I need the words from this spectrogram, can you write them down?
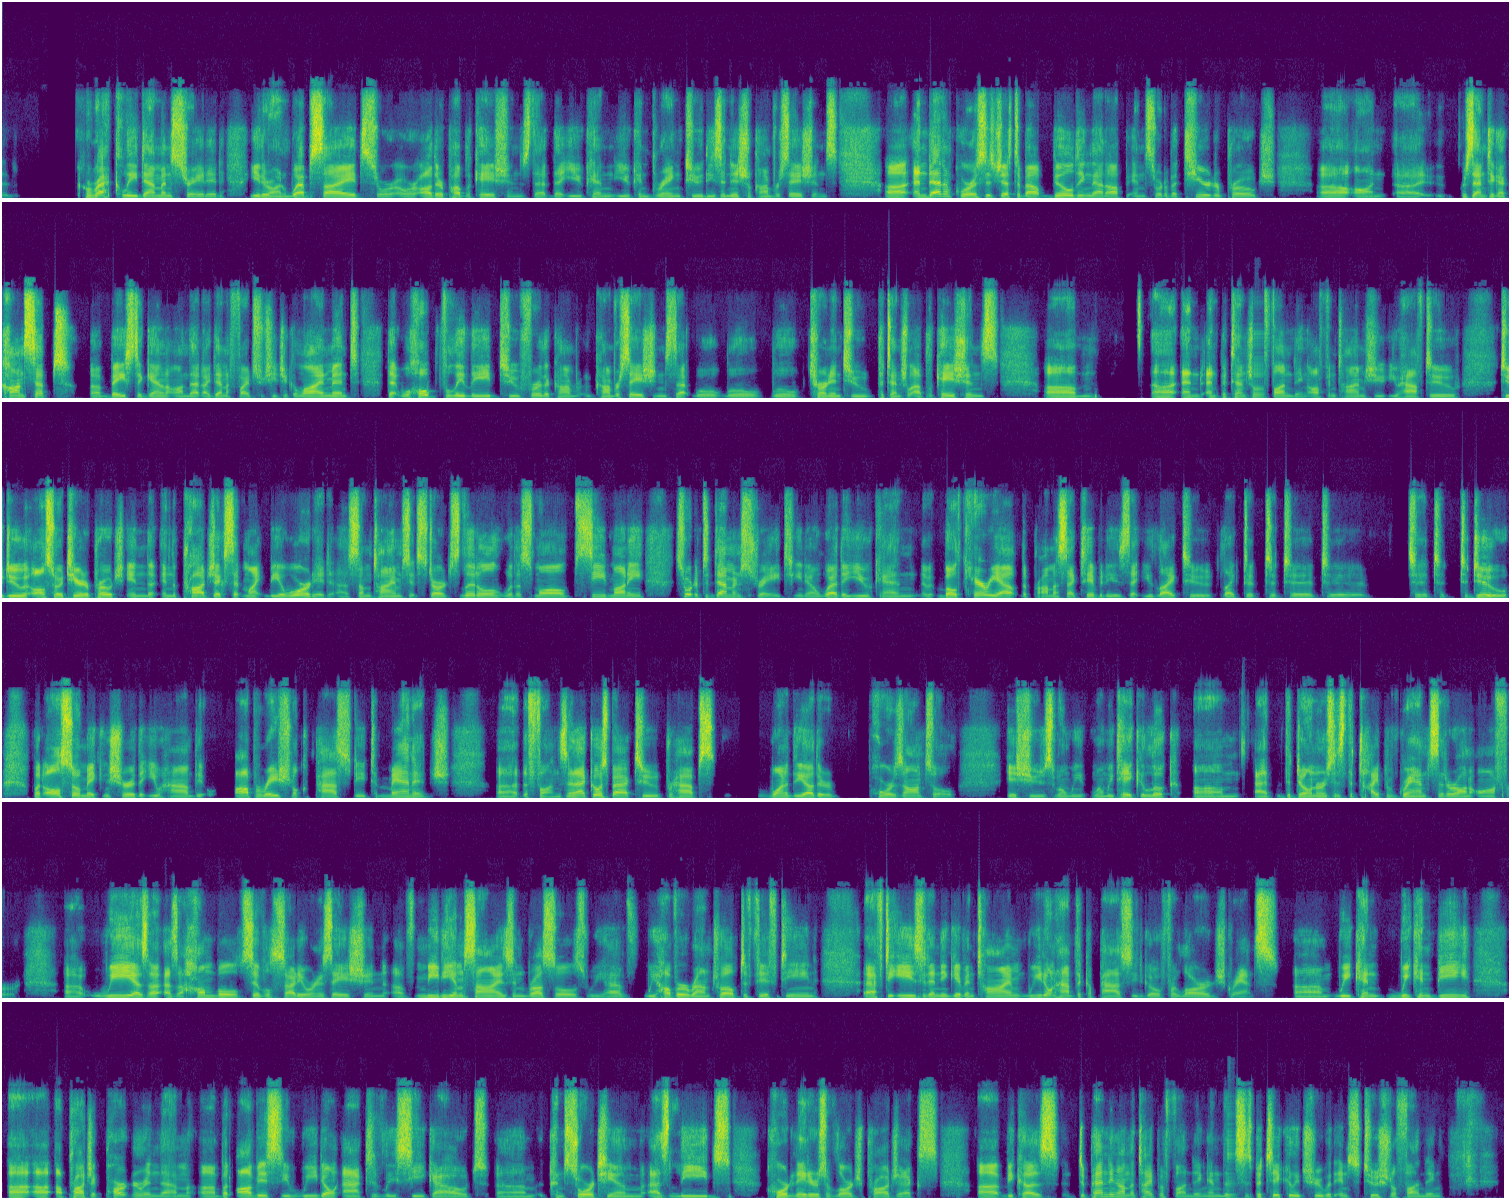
correctly demonstrated either on websites or, or other publications that, that you can you can bring to these initial conversations. Uh, and then of course it's just about building that up in sort of a tiered approach uh, on uh, presenting a concept uh, based again on that identified strategic alignment that will hopefully lead to further con conversations that will will will turn into potential applications. Um, uh, and and potential funding. Oftentimes, you you have to to do also a tiered approach in the in the projects that might be awarded. Uh, sometimes it starts little with a small seed money, sort of to demonstrate, you know, whether you can uh, both carry out the promised activities that you'd like to like to to to to to, to, to do, but also making sure that you have the operational capacity to manage uh, the funds. And that goes back to perhaps one of the other horizontal issues when we when we take a look um, at the donors is the type of grants that are on offer. Uh, we as a as a humble civil society organization of medium size in Brussels, we have we hover around 12 to 15 FTEs at any given time. We don't have the capacity to go for large grants. Um, we can we can be uh, a, project partner in them, uh, but obviously we don't actively seek out um, consortium as leads, coordinators of large projects uh, because depending on the type of funding, and this is particularly true with institutional funding,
